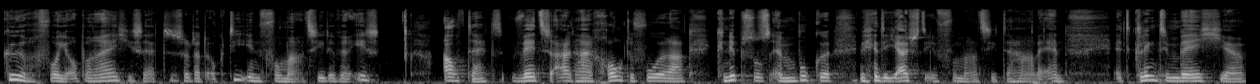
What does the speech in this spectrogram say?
keurig voor je op een rijtje zetten... zodat ook die informatie er weer is. Altijd weet ze uit haar grote voorraad knipsels en boeken... weer de juiste informatie te halen. En het klinkt een beetje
